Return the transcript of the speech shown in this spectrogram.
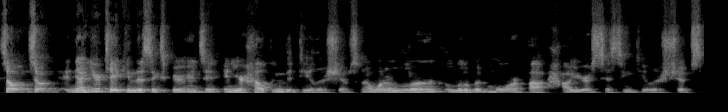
So, so now you're taking this experience and, and you're helping the dealerships, and I want to learn a little bit more about how you're assisting dealerships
